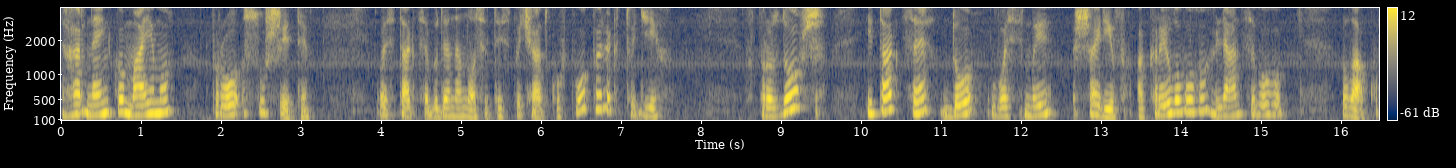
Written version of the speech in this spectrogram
гарненько маємо просушити. Ось так це буде наноситись спочатку впоперек, тоді впроздовж. І так це до восьми шарів акрилового глянцевого лаку.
